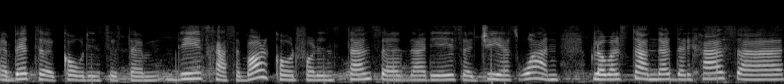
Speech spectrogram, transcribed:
a better coding system. This has a barcode, for instance, uh, that is a GS1 global standard that has uh,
